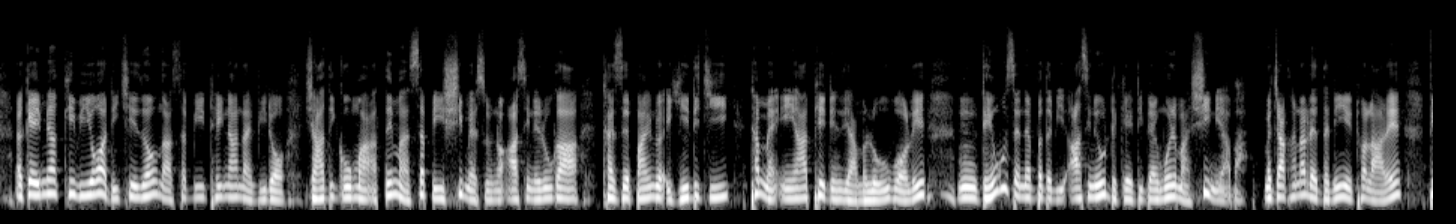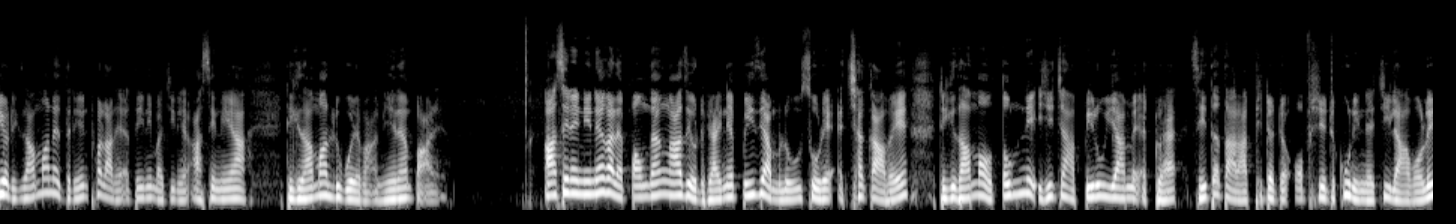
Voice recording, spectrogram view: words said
။အကယ်၍များ KVO ကဒီခြေစုံသာဆက်ပြီးထိန်းထားနိုင်ပြီးတော့ယာတီကုန်းမှာအသင်းမှာဆက်ပြီးရှိမယ်ဆိုရင်တော့ Arsenal တို့ကခံစစ်ပိုင်းတွေအရေးတကြီးထပ်မံအင်အားဖြည့်တင်စရာမလိုဘူးပေါ့လေ။อืมဒင်းဟူဆန်နဲ့ပတ်သက်ပြီး Arsenal တို့တကယ်ဒီပြိုင်ပွဲတွေမှာရှိနေရပါ။မကြာခဏလည်းသတင်းတွေထွက်လာတယ်။ပြီးတော့ဒီကစားမနဲ့သတင်းထွက်လာတဲ့အသင်းတွေမှာကြည့်နေ Arsenal ကဒီကစားမလူပွဲတွေမှာအမြဲတမ်းပါတယ်။ အာဆင်နယ်အနေနဲ့ကလည်းပေါင်တန်း90ကိုတပြိုင်တည်းပေးစရာမလိုဘူးဆိုတဲ့အချက်ကပဲဒီကစားမကို3နှစ်အရေးကြပေးလို့ရမယ့်အတွက်ဈေးသက်သာတာဖြစ်တဲ့အတွက် official တစ်ခုအနေနဲ့ကြည်လာပါဗောလေ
